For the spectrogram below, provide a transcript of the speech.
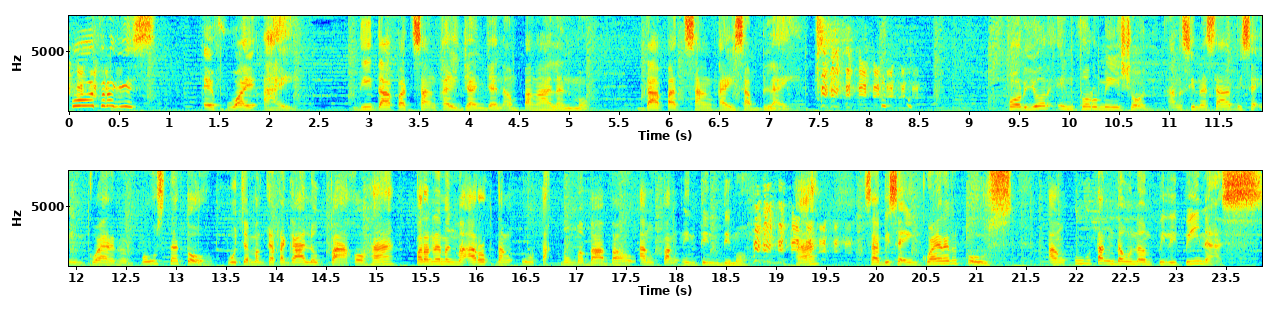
Putragis! FYI, di dapat sangkay dyan dyan ang pangalan mo. Dapat sangkay sablay. For your information, ang sinasabi sa Inquirer post na to, putya magtatagalog pa ako ha, para naman maarok ng utak mong mababaw ang pangintindi mo. Ha? Sabi sa Inquirer post, ang utang daw ng Pilipinas,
